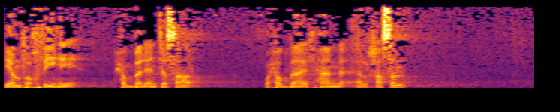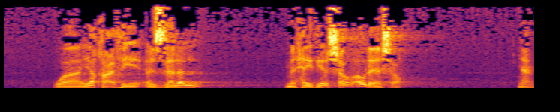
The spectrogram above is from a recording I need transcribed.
ينفخ فيه حب الانتصار وحب إفهام الخصم ويقع في الزلل من حيث يشعر أو لا يشعر. نعم.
